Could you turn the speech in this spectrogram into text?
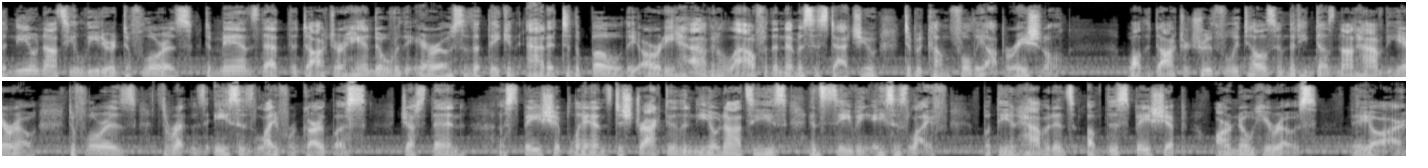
The neo Nazi leader, De Flores, demands that the doctor hand over the arrow so that they can add it to the bow they already have and allow for the Nemesis statue to become fully operational. While the doctor truthfully tells him that he does not have the arrow, De Flores threatens Ace's life regardless. Just then, a spaceship lands, distracting the neo Nazis and saving Ace's life. But the inhabitants of this spaceship are no heroes. They are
